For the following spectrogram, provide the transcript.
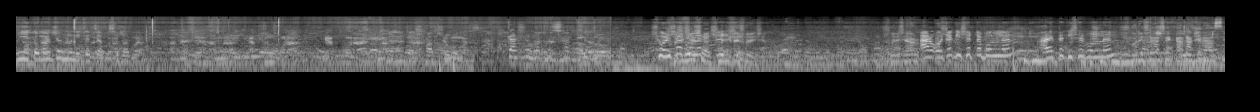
ঘি তোমার জন্য নিতে চাচ্ছি বাবা। চারশো কত সরিষা ফুলের এটা সরিষা। সরিষার আর ওইটা কিসেরটা বললেন? আরেকটা কিসের বললেন? সরিষা আছে কালো জিরা আছে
